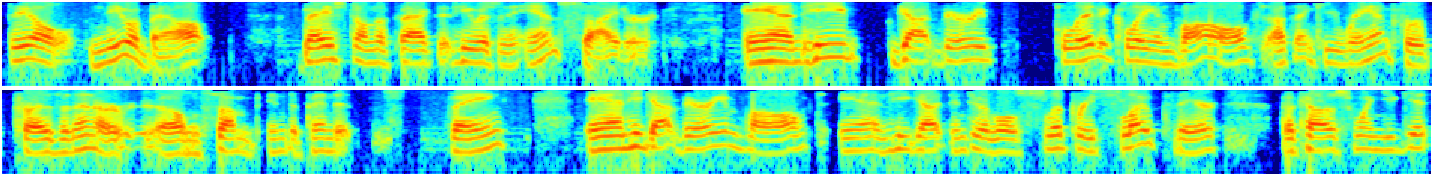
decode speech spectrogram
Steele knew about based on the fact that he was an insider. And he got very politically involved. I think he ran for president or on some independent thing. And he got very involved and he got into a little slippery slope there because when you get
